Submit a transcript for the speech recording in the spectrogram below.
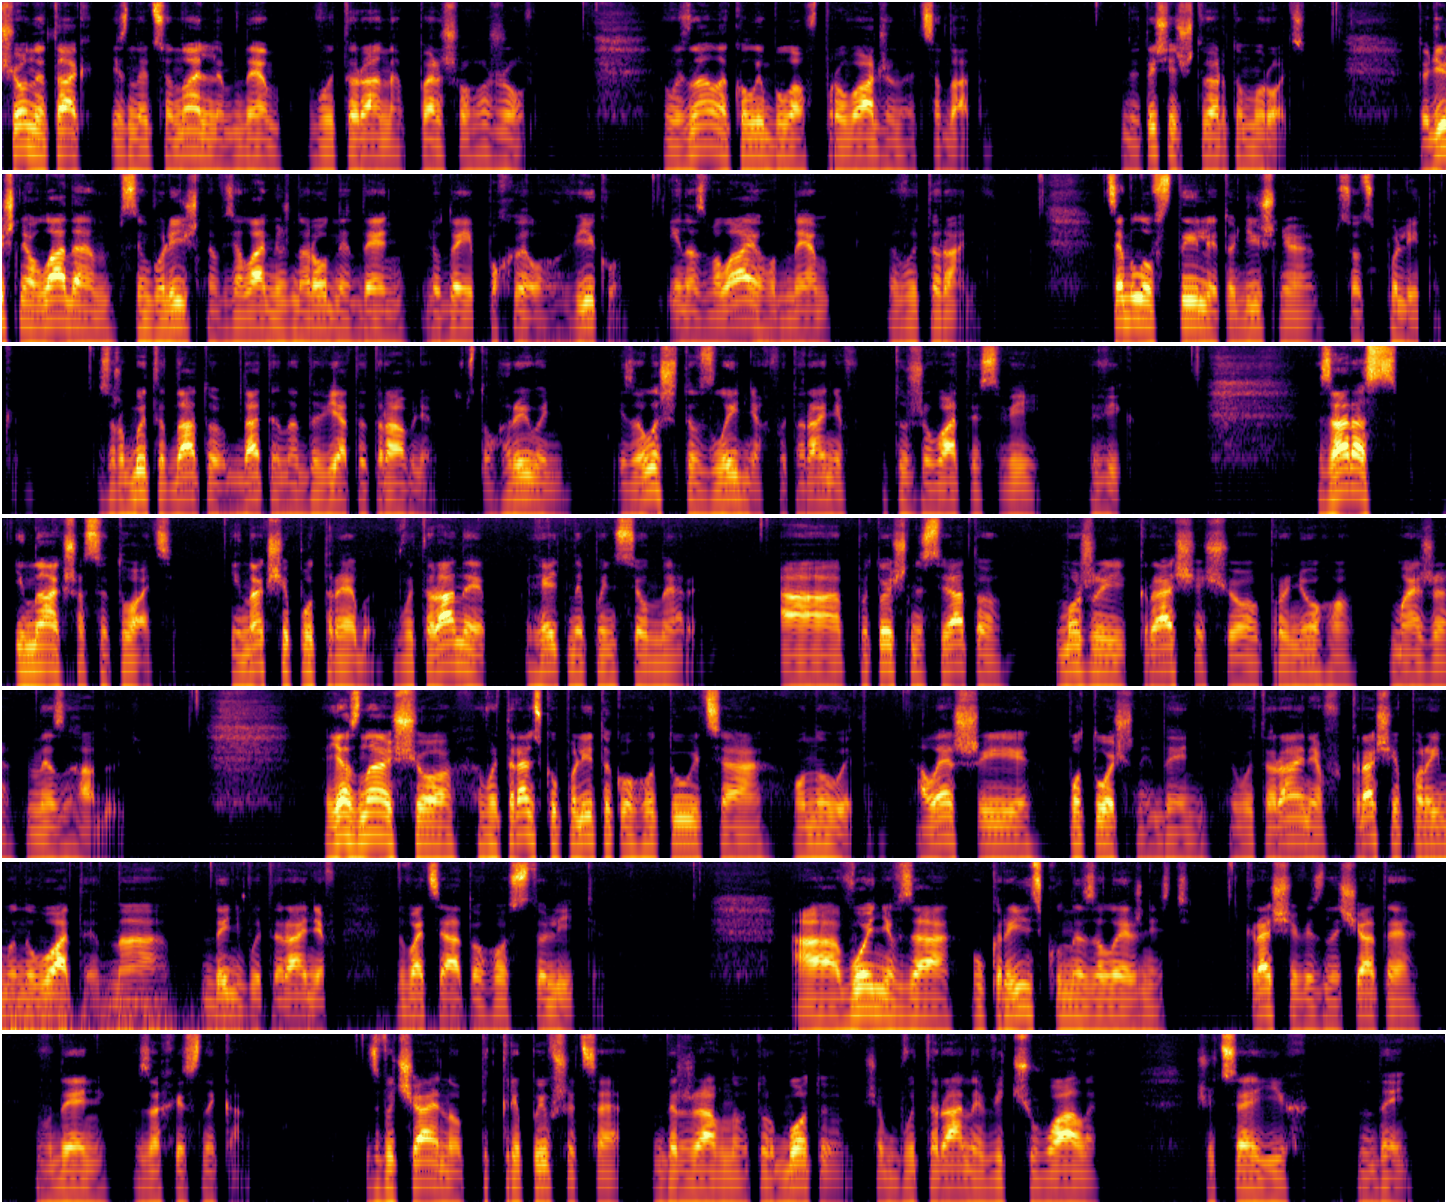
Що не так із Національним днем ветерана 1 жовтня? Ви знали, коли була впроваджена ця дата? У 2004 році. Тодішня влада символічно взяла Міжнародний день людей похилого віку і назвала його Днем ветеранів. Це було в стилі тодішньої соцполітики. Зробити дату дати на 9 травня 100 гривень і залишити в злиднях ветеранів доживати свій вік. Зараз інакша ситуація, інакші потреби. Ветерани геть не пенсіонери. А поточне свято може і краще, що про нього майже не згадують. Я знаю, що ветеранську політику готуються оновити, але ж і поточний день ветеранів краще перейменувати на День ветеранів ХХ століття. А воїнів за українську незалежність краще відзначати в День захисника. Звичайно, підкріпивши це державною турботою, щоб ветерани відчували, що це їх день.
